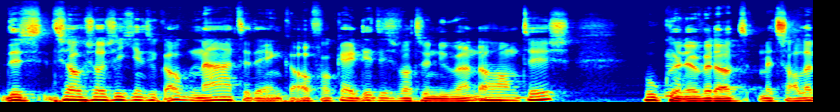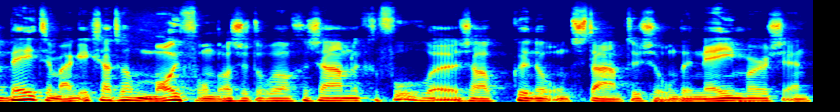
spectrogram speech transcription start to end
dus zo, zo zit je natuurlijk ook na te denken over, oké, dit is wat er nu aan de hand is. Hoe kunnen we dat met z'n allen beter maken? Ik zou het wel mooi vinden als er toch wel een gezamenlijk gevoel eh, zou kunnen ontstaan tussen ondernemers en,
